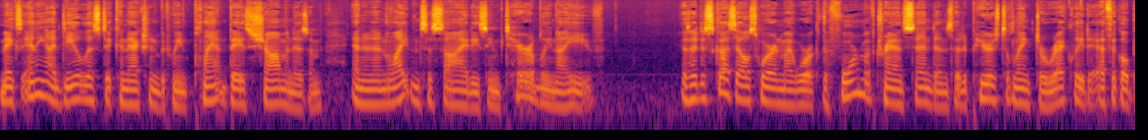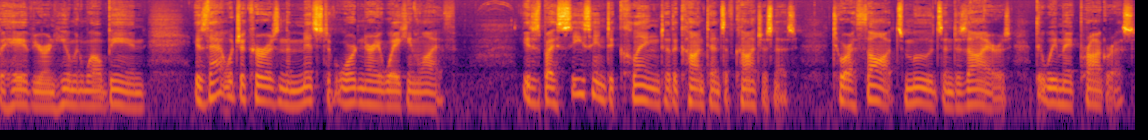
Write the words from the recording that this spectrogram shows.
makes any idealistic connection between plant based shamanism and an enlightened society seem terribly naive. As I discuss elsewhere in my work, the form of transcendence that appears to link directly to ethical behavior and human well being is that which occurs in the midst of ordinary waking life. It is by ceasing to cling to the contents of consciousness, to our thoughts, moods, and desires, that we make progress.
